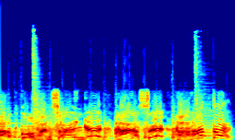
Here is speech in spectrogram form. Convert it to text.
आपको हंसाएँगे हाँ से हाँ हाँ तक।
